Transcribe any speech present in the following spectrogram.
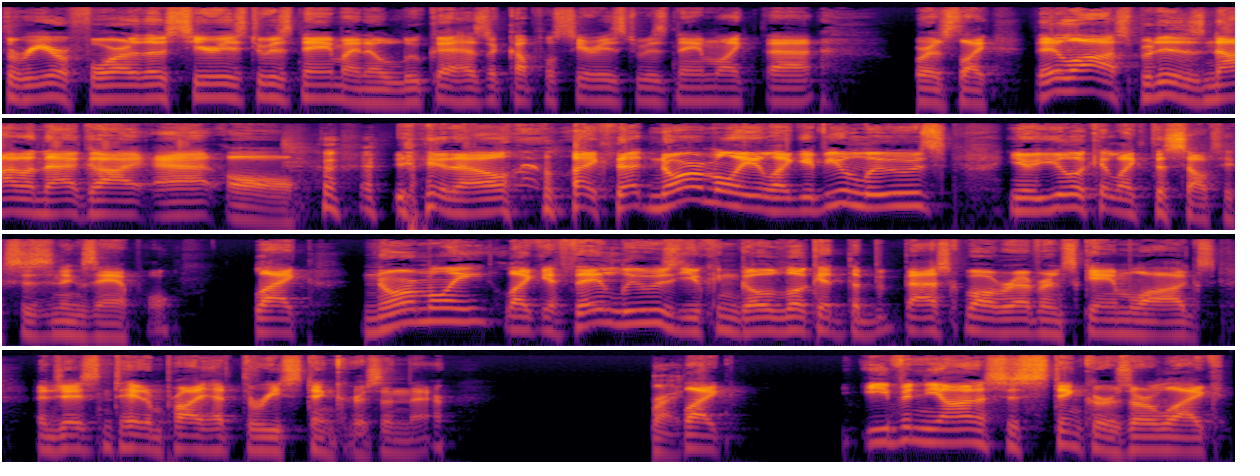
three or four of those series to his name. I know Luka has a couple series to his name like that where it's like they lost, but it is not on that guy at all. you know, like that normally, like if you lose, you know, you look at like the Celtics as an example. Like normally, like if they lose, you can go look at the basketball reference game logs, and Jayson Tatum probably had three stinkers in there. Right. Like even Giannis's stinkers are like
